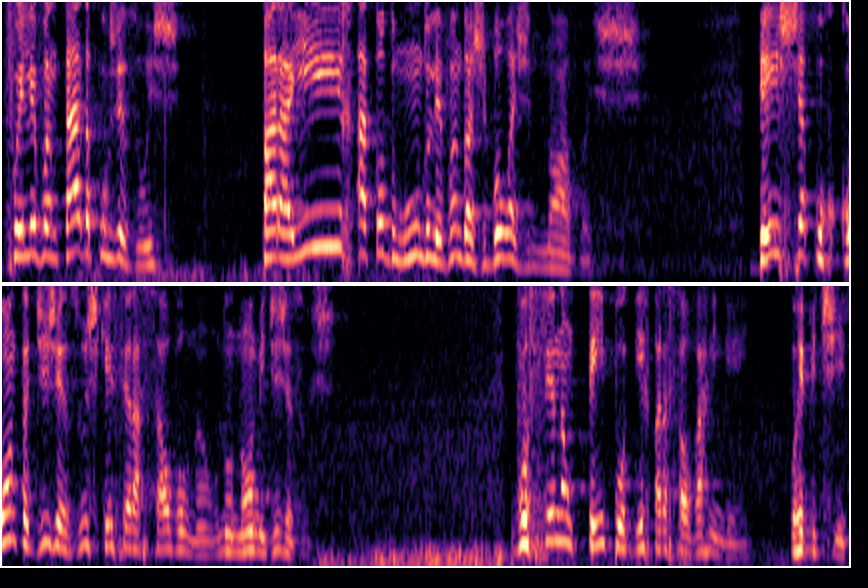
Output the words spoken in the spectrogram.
foi levantada por Jesus para ir a todo mundo levando as boas novas. Deixa por conta de Jesus quem será salvo ou não, no nome de Jesus. Você não tem poder para salvar ninguém. Vou repetir.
